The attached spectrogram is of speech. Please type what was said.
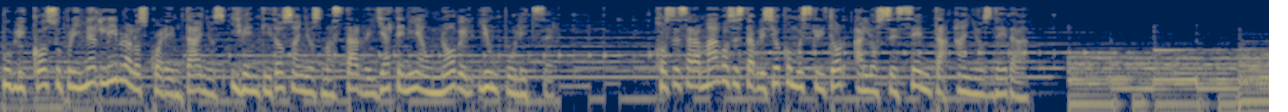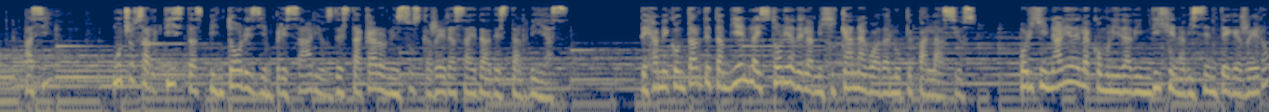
publicó su primer libro a los 40 años y 22 años más tarde ya tenía un Nobel y un Pulitzer. José Saramago se estableció como escritor a los 60 años de edad. Así, muchos artistas, pintores y empresarios destacaron en sus carreras a edades tardías. Déjame contarte también la historia de la mexicana Guadalupe Palacios, originaria de la comunidad indígena Vicente Guerrero,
